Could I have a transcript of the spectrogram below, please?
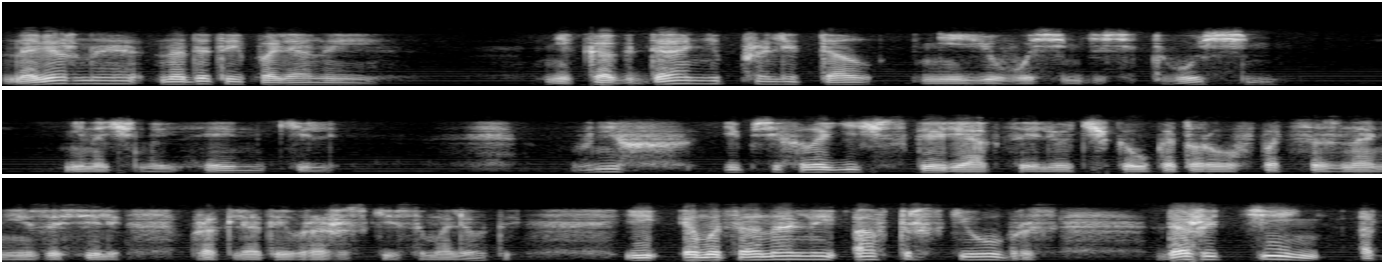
Наверное, над этой поляной никогда не пролетал ни Ю-88, ни ночной Хейнкель, в них и психологическая реакция летчика, у которого в подсознании засели проклятые вражеские самолеты, и эмоциональный авторский образ, даже тень от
